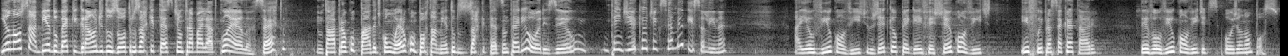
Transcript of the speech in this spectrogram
E eu não sabia do background dos outros arquitetos que tinham trabalhado com ela, certo? Não estava preocupada de como era o comportamento dos arquitetos anteriores. Eu entendia que eu tinha que ser a Melissa ali, né? Aí eu vi o convite, do jeito que eu peguei, fechei o convite e fui para a secretária. Devolvi o convite e disse: Hoje eu não posso.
